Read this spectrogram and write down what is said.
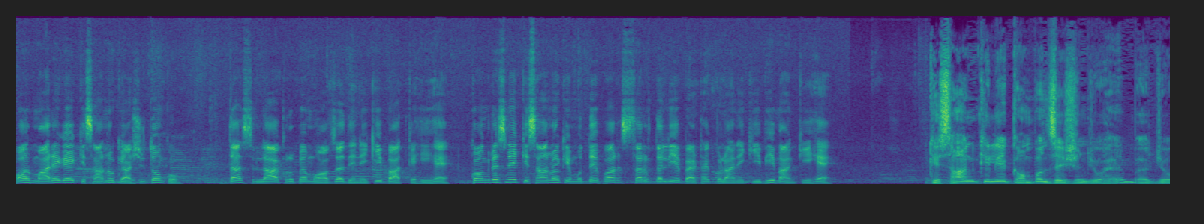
और मारे गए किसानों के आश्रितों को 10 लाख रुपए मुआवजा देने की बात कही है। कांग्रेस ने किसानों के मुद्दे पर सर्वदलीय बैठक बुलाने की भी मांग की है। किसान के लिए कॉम्पनसेशन जो है, जो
